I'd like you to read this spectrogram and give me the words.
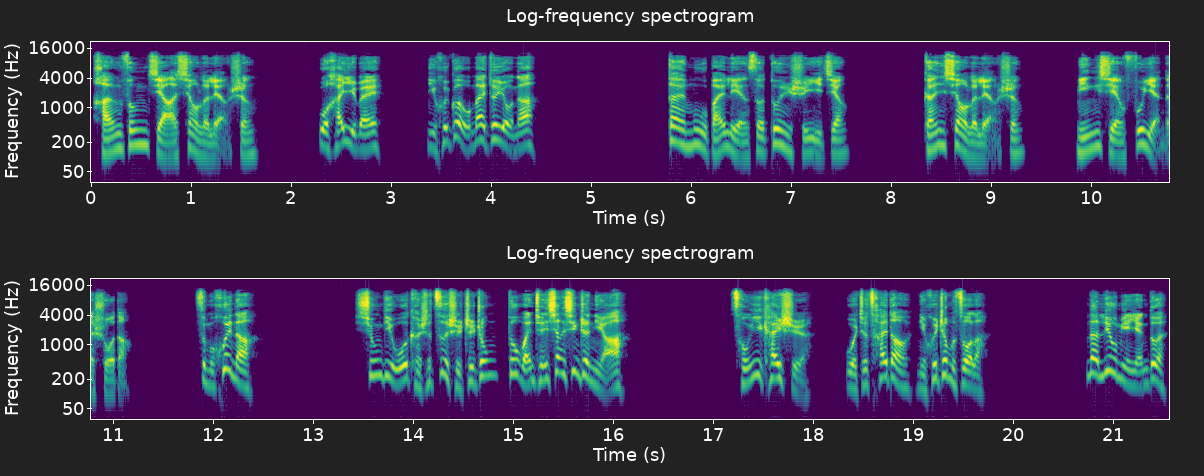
韩风假笑了两声，我还以为你会怪我卖队友呢。戴沐白脸色顿时一僵，干笑了两声，明显敷衍的说道：“怎么会呢？兄弟，我可是自始至终都完全相信着你啊！从一开始我就猜到你会这么做了。那六面炎盾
